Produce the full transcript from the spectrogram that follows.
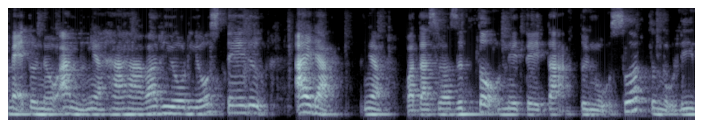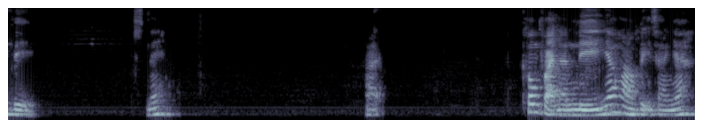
mẹ tôi nấu ăn nhà haha ha ha ga rio rio tự ai đạp quả ta sẽ dứt tộ nê tê tạm tôi ngủ suốt tôi ngủ ly về không phải là ní nhá, hoàng vị rằng nhá.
